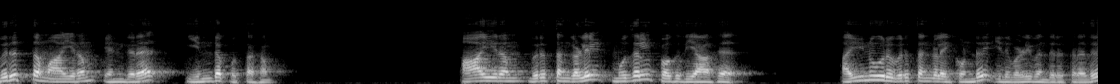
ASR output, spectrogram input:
விருத்தமாயிரம் என்கிற இந்த புத்தகம். ஆயிரம் விருத்தங்களில் முதல் பகுதியாக ஐநூறு விருத்தங்களை கொண்டு இது வெளிவந்திருக்கிறது.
